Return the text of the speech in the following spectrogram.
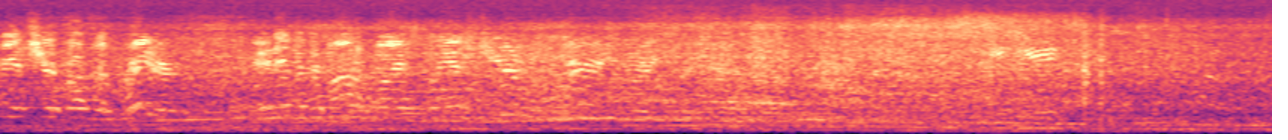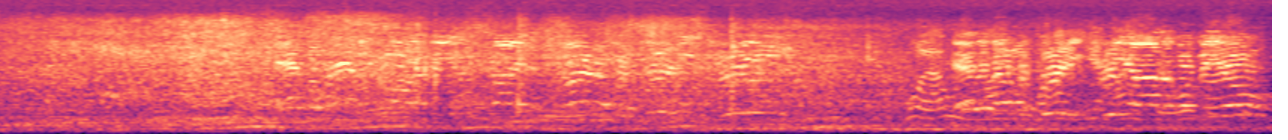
championship up Raider and into the modifieds last year on the is car number 33. And number 33 automobile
